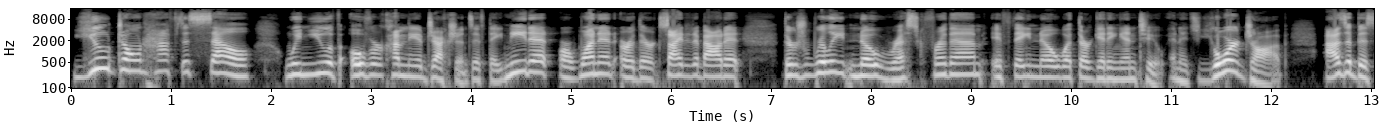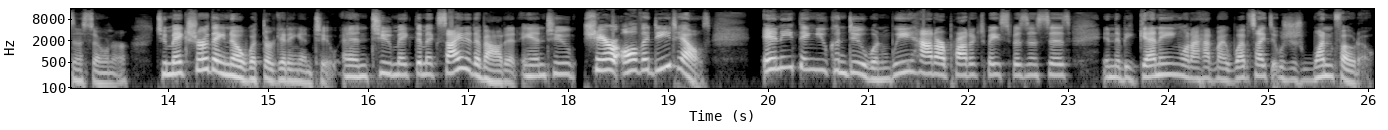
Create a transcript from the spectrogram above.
You don't have to sell when you have overcome the objections. If they need it or want it or they're excited about it, there's really no risk for them if they know what they're getting into. And it's your job as a business owner to make sure they know what they're getting into and to make them excited about it and to share all the details anything you can do. When we had our product based businesses in the beginning, when I had my websites, it was just one photo.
